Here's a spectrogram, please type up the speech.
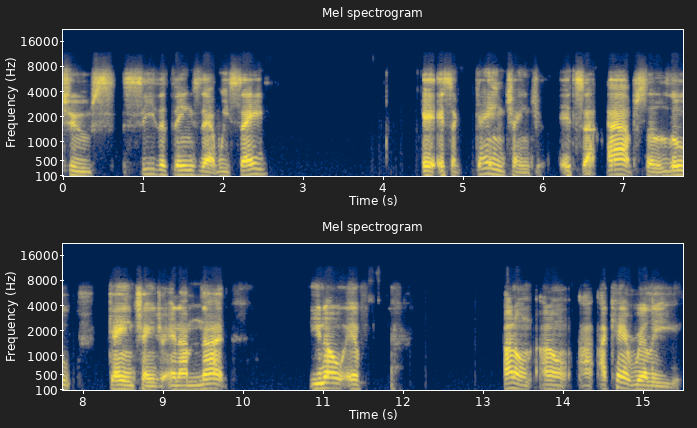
to see the things that we say, it, it's a game changer. It's an absolute game changer. And I'm not, you know, if I don't, I don't, I, I can't really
